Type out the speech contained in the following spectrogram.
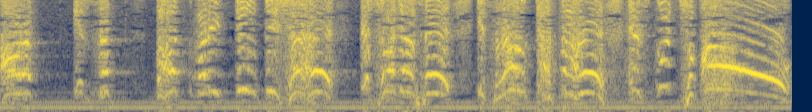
عورت عزت بہت بڑی قیمتی شہ ہے۔ اس وجہ سے اسلام کہتا ہے، اس کو چھپاؤ۔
